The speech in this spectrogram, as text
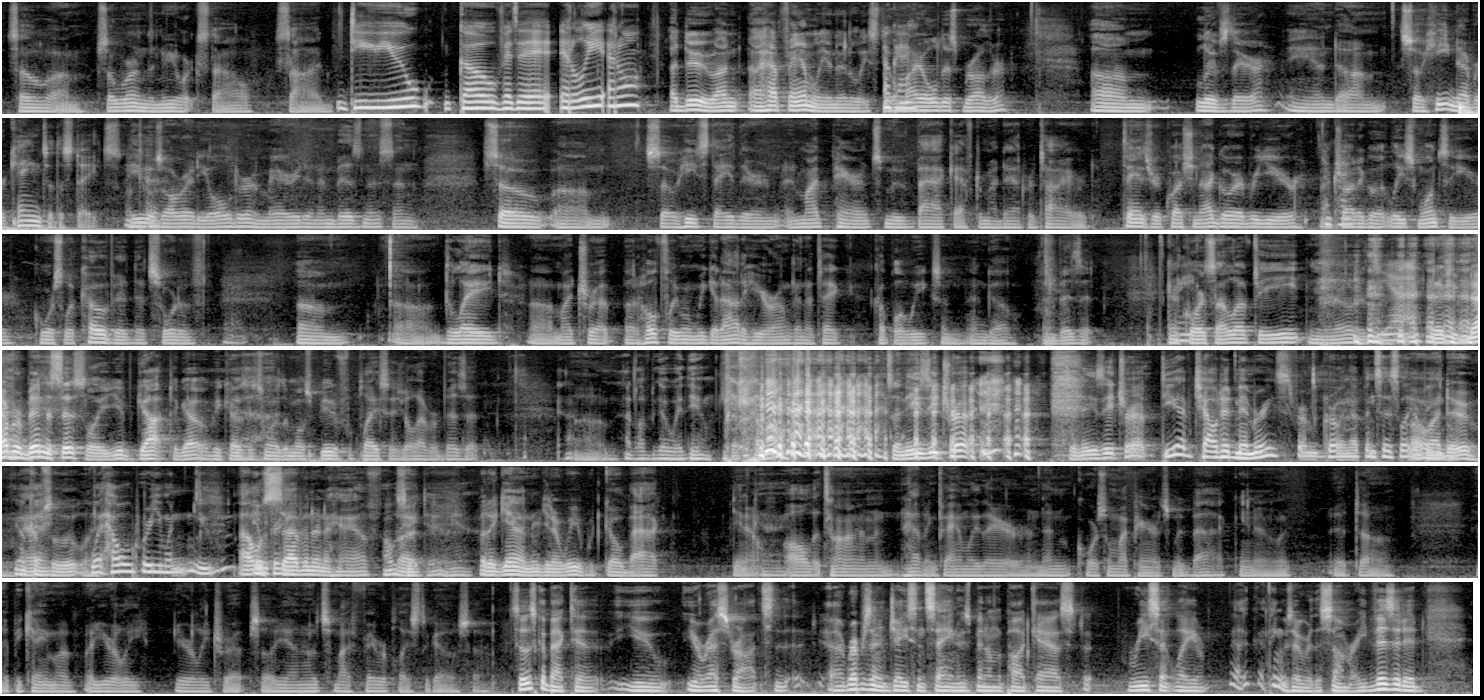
so um, so we're in the New York style side. Do you go visit Italy at all? I do. I, I have family in Italy still. Okay. My oldest brother um, lives there, and um, so he never came to the states. He was already older and married and in business, and so um, so he stayed there. And, and my parents moved back after my dad retired. To answer your question, I go every year. I try to go at least once a year. Of course, with COVID, that's sort of um, uh, delayed uh, my trip. But hopefully, when we get out of here, I'm going to take a couple of weeks and, and go and visit. And of course, I love to eat. You know, it's, Yeah. and if you've never been to Sicily, you've got to go because it's one of the most beautiful places you'll ever visit. Um, I'd love to go with you. so it's an easy trip. It's an easy trip. Do you have childhood memories from growing up in Sicily? or Oh, I being- do. Absolutely. What, how old were you when you? I was immigrated? seven and a half. Oh, so you but- do, yeah. But again, you know, we would go back, you know, Okay. all the time and having family there. And then, of course, when my parents moved back, you know, it it, uh, it became a, a yearly yearly trip. So yeah, no, it's my favorite place to go. So So let's go back to you, your restaurants. Uh, Representative Jason Saine, who's been on the podcast recently, I think it was over the summer. He visited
